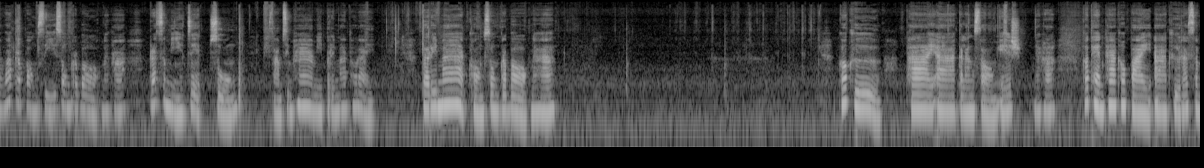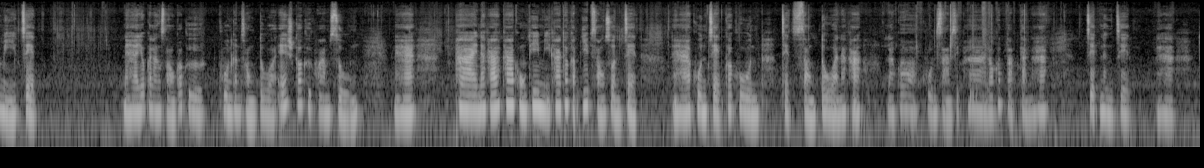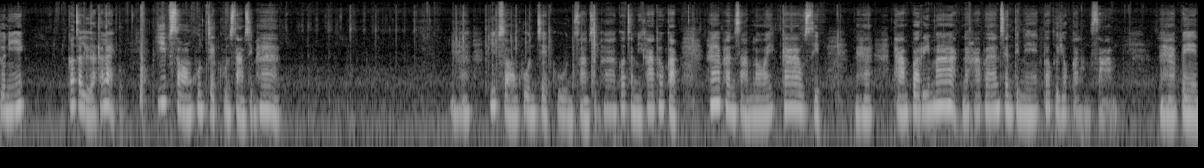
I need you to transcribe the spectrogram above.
ามว่ากระป๋องสีทรงกระบอกนะคะ รัศมี 7 สูง 35 มีปริมาตรเท่าไหร่ ปริมาตรของทรงกระบอกนะคะก็คือ pi r กำลัง2 h นะคะ ก็แทนค่าเข้าไป r คือรัศมี 7 นะคะยกกำลังสองก็คือ คูณกัน 2 ตัว h ก็คือความสูง นะคะ pi นะคะ ค่าคงที่มีค่าเท่ากับ 22 ส่วน7นะคะคูณ 7 ก็คูณ 7 2 ตัวนะคะ แล้วก็คูณ 35 แล้วก็ตัดกันนะคะ717นะคะตัวนี้ก็จะเหลือเท่าไหร่ 22คูณ7คูณ35นะคะ 22 คูณ 7 คูณ 35 ก็จะมีค่าเท่ากับ 5,390 นะคะถามปริมาตรนะคะ เพราะฉะนั้นเซนติเมตรก็คือยกกำลัง3นะคะเป็น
